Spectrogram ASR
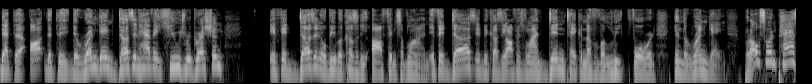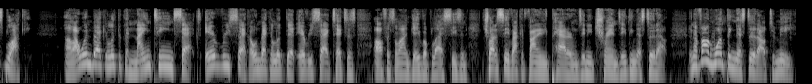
that the uh, that the, the run game doesn't have a huge regression, if it doesn't, it'll be because of the offensive line. If it does, it's because the offensive line didn't take enough of a leap forward in the run game, but also in pass blocking. Um, I went back and looked at the 19 sacks, every sack. I went back and looked at every sack Texas offensive line gave up last season. Try to see if I could find any patterns, any trends, anything that stood out. And I found one thing that stood out to me.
